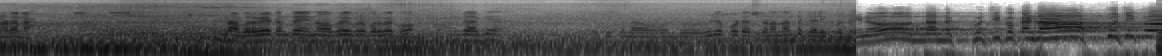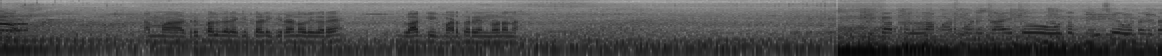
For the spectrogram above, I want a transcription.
ನೋಡೋಣ. ನಾ ಬರಬೇಕಂತ ಇನ್ನೂ ಒಬ್ಬರೇ ಇಬ್ಬರು ಬರಬೇಕು. ಹಂಗಾಗಿ ಅದಕ್ಕೆ ನಾವು ಒಂದು ವಿಡಿಯೋ ಫೋಟೋ ಎತ್ಕೊಳ್ಳೋಣ ಅಂತ ಕೇಳಿಕ್ ಬಂದೆ ಏನೋ ನನ್ನ ಕುಚಿಕು ಕಂಡ್ಲ ಕುಚಿಕು! ನಮ್ಮ ಟ್ರಿಪ್ಪಲ್ ಬೇರೆ ಕಿತ್ತಾಡಿ ಕಿರಣ್ ಅವ್ರು ಇದ್ದಾರೆ ಬ್ಲಾಗ್ ಗೀಗ್ ಮಾಡ್ತಾರೆ ನೋಡೋಣ. ಪಿಕಪ್ ಎಲ್ಲ ಮಾಡ್ಕೊಂಡಿದ್ದಾಯಿತು. ಊಟಕ್ಕೆ ನಿಲ್ಲಿಸಿ ಊಟ ಗಿಟ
